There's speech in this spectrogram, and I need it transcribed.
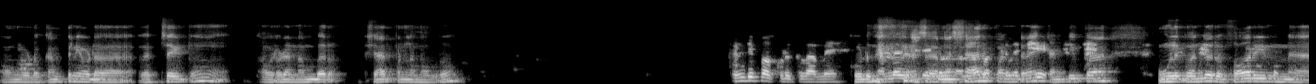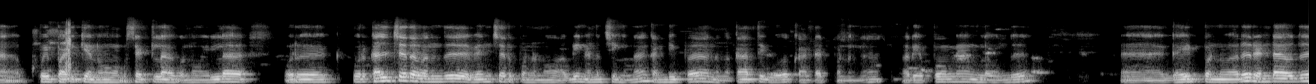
அவங்களோட கம்பெனியோட வெப்சைட்டும் அவரோட நம்பர் ஷேர் பண்ணலாமா ப்ரோ கண்டிப்பா கொடுக்கலாமே. ஷேர். பண்றேன். கண்டிப்பா உங்களுக்கு வந்து ஒரு ஃபாரின் போய் படிக்கணும் செட்டில் ஆகணும். இல்ல ஒரு ஒரு கல்ச்சரை வந்து வெஞ்சர் பண்ணணும் அப்படின்னு நினைச்சீங்கன்னா கண்டிப்பா நம்ம கார்த்திக் கான்டாக்ட் பண்ணுங்க. அவர் எப்பவுமே உங்களை வந்து கைட் பண்ணுவாரு. ரெண்டாவது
